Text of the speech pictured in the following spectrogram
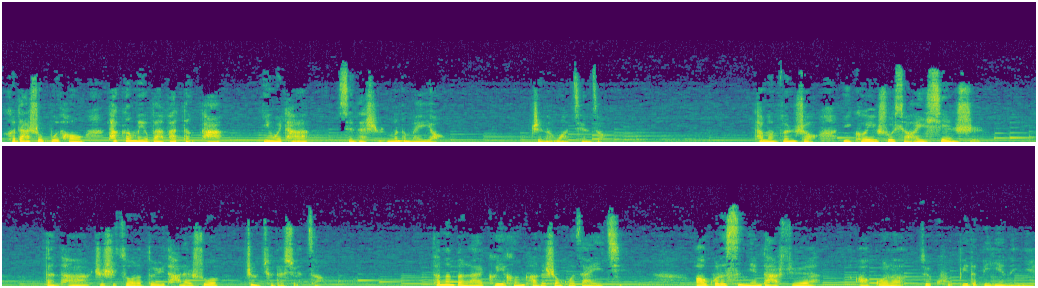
和大叔不同，他更没有办法等他，因为他现在什么都没有，只能往前走。他们分手，你可以说小 A 现实，但他只是做了对于他来说正确的选择。他们本来可以很好的生活在一起，熬过了四年大学，熬过了最苦逼的毕业那年，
